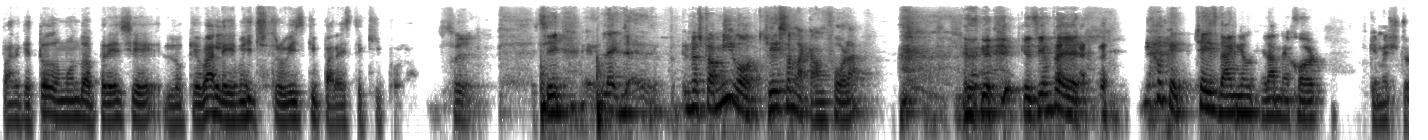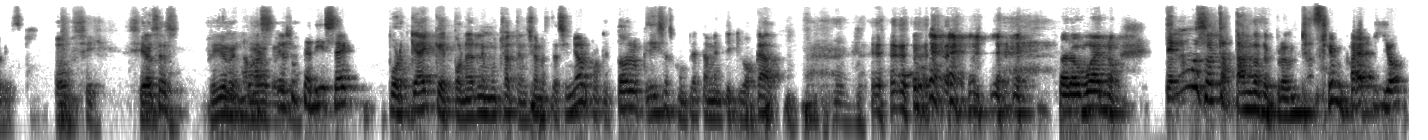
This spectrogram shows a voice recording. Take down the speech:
para que todo el mundo aprecie lo que vale Mitch Trubisky para este equipo. Sí. Sí. nuestro amigo Jason Lacanfora, que siempre dijo que Chase Daniel era mejor que Mitch Trubisky. Oh, sí, Entonces, eso te dice por qué hay que ponerle mucha atención a este señor, porque todo lo que dice es completamente equivocado. Pero bueno, tenemos otra tanda de preguntas en Mario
